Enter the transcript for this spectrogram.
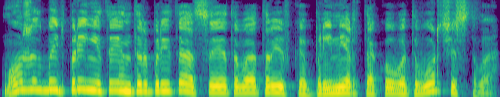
Может быть, принятая интерпретация этого отрывка пример такого творчества?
